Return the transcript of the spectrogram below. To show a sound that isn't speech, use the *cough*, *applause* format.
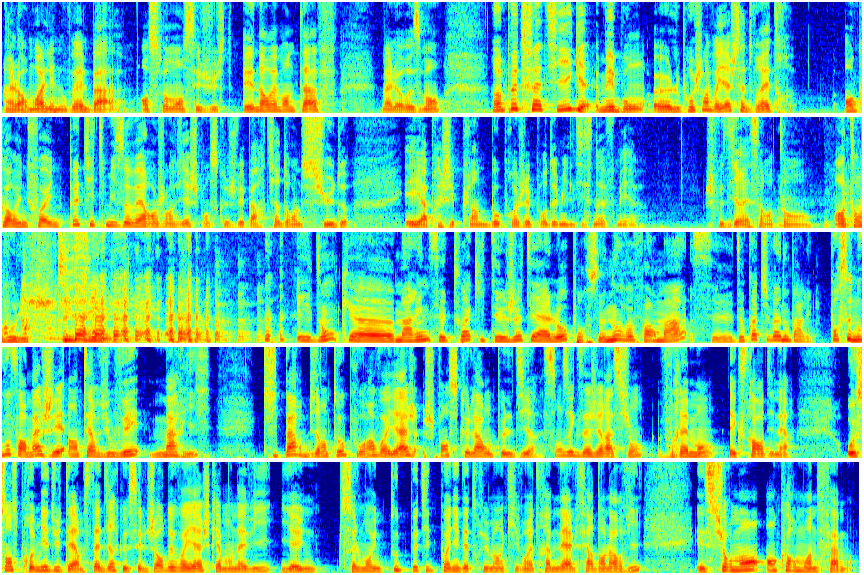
Alors moi, les nouvelles, bah, en ce moment, c'est juste énormément de taf, malheureusement. Un peu de fatigue, mais bon, euh, le prochain voyage, ça devrait être encore une fois une petite mise au vert en janvier. Je pense que je vais partir dans le sud. Et après, j'ai plein de beaux projets pour 2019, mais euh, je vous dirai ça en temps, en temps voulu. *laughs* Teasing Et donc, euh, Marine, c'est toi qui t'es jetée à l'eau pour ce nouveau format. De quoi tu vas nous parler? Pour ce nouveau format, j'ai interviewé Marie qui part bientôt pour un voyage, je pense que là, on peut le dire sans exagération, vraiment extraordinaire. Au sens premier du terme, c'est-à-dire que c'est le genre de voyage qu'à mon avis, il y a seulement une toute petite poignée d'êtres humains qui vont être amenés à le faire dans leur vie, et sûrement encore moins de femmes.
